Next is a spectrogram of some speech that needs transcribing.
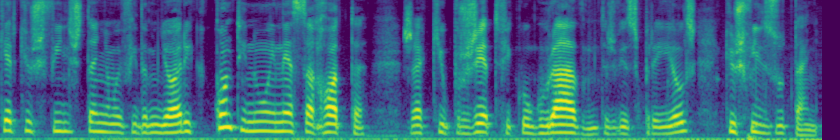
quer que os filhos tenham uma vida melhor e que continuem nessa rota, já que o projeto ficou gorado muitas vezes para eles, que os filhos o tenham.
